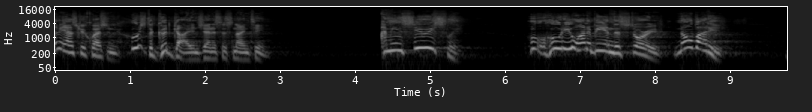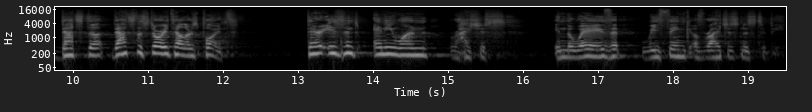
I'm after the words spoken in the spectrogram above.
let me ask you a question. Who's the good guy in Genesis 19? I mean, seriously. Who, who do you want to be in this story? Nobody. That's the, that's the storyteller's point. There isn't anyone righteous in the way that we think of righteousness to be.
